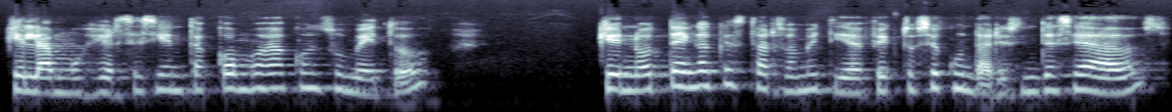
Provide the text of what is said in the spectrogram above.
que la mujer se sienta cómoda con su método, que no tenga que estar sometida a efectos secundarios indeseados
